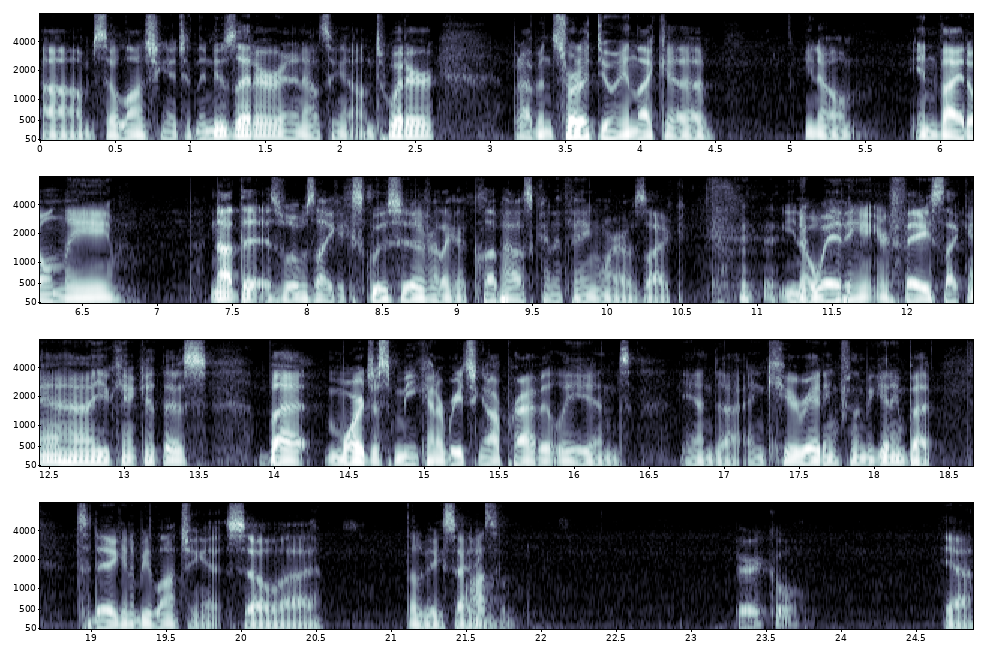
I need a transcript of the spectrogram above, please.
Um, so launching it to the newsletter and announcing it on Twitter. But I've been sort of doing like a, you know, invite only. Not that it was like exclusive or like a clubhouse kind of thing where I was like, you know, waving it in your face like, uh-huh, you can't get this. But more just me kind of reaching out privately and and uh, and curating from the beginning. But today I'm going to be launching it, so uh, that'll be exciting. Awesome. Very cool. Yeah.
